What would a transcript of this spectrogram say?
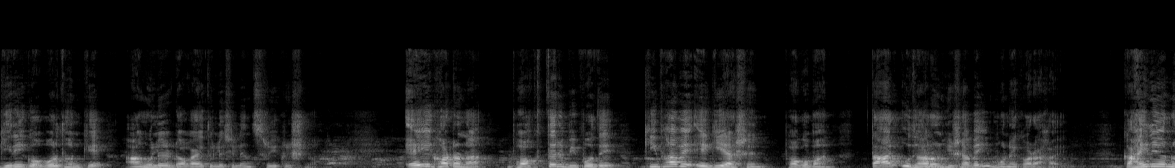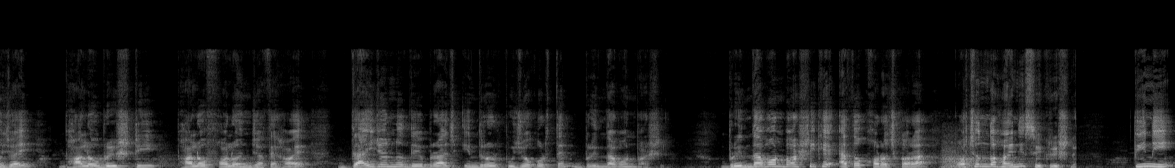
গিরি গোবর্ধনকে আঙুলের ডগায় তুলেছিলেন শ্রীকৃষ্ণ। এই ঘটনা ভক্তের বিপদে কীভাবে এগিয়ে আসেন ভগবান, তার উদাহরণ হিসাবেই মনে করা হয়। কাহিনী অনুযায়ী, ভালো বৃষ্টি, ভালো ফলন যাতে হয়, তাই জন্য দেবরাজ ইন্দ্রর পুজো করতেন বৃন্দাবনবাসী। বৃন্দাবনবাসীকে এত খরচ করা পছন্দ হয়নি শ্রীকৃষ্ণের। তিনি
